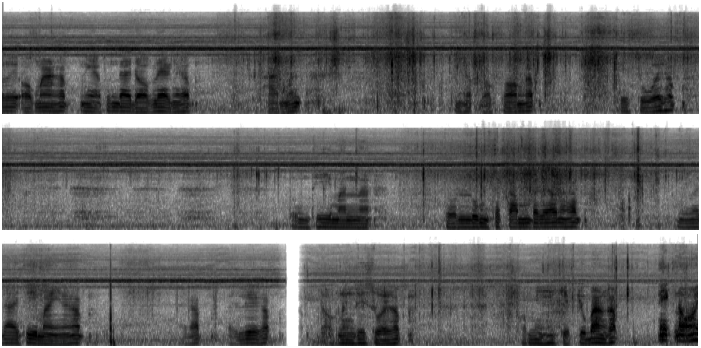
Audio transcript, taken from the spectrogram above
ก็เลยออกมาครับ เนี่ยเพิ่งได้ดอกแรกนะครับ ผ่านมันนี่ครับดอกสองครับสวยครับ ตรงที่มันนะโดนลุมสกรรมไปแล้วนะครับนี่ไม่ได้ที่ใหม่นะครับนะครับไปเรื่อยครับ ดอกหนึ่งสวยๆครับก็มีให้เก็บอยู่บ้างครับเล็กน้อย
